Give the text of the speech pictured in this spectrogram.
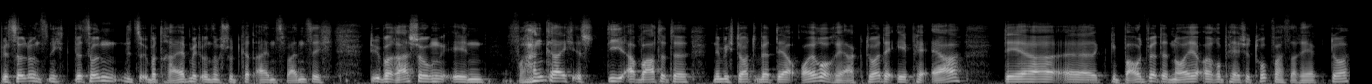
wir sollen uns nicht, wir sollen nicht so übertreiben mit unserem Stuttgart 21. Die Überraschung in Frankreich ist die erwartete, nämlich dort wird der Euroreaktor, der EPR, der äh, gebaut wird, der neue europäische Druckwasserreaktor,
